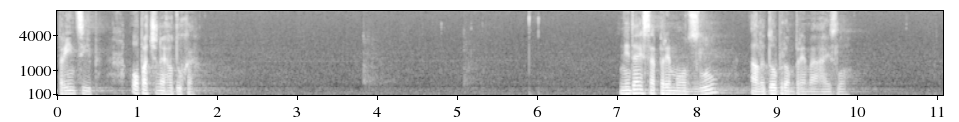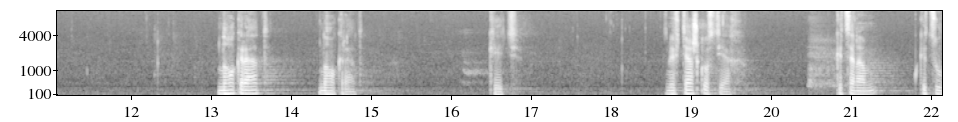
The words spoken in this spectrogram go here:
princíp opačného ducha. Nedaj sa premôcť zlu, ale dobrom premáhaj zlo. Mnohokrát, mnohokrát, keď sme v ťažkostiach, keď, sa nám, keď sú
